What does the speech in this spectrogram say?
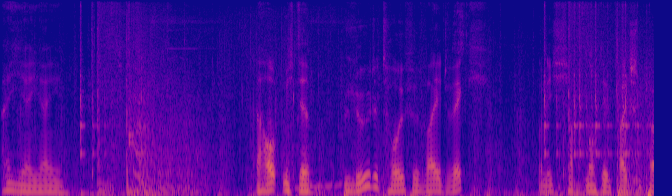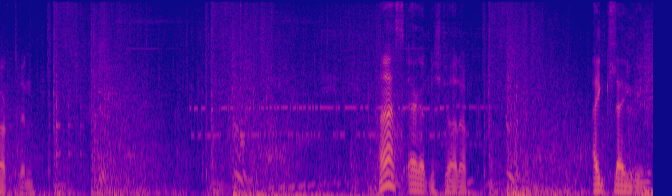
Eieiei. Da haut mich der blöde Teufel weit weg. Und ich habe noch den falschen Perk drin. Ah, es ärgert mich gerade. Ein klein wenig.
